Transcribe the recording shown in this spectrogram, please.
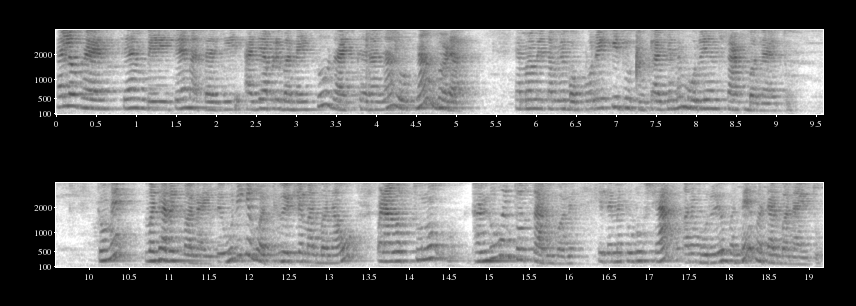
હેલો ફ્રેન્ડ્સ જેમ બે જય માતાજી. આજે આપણે બનાવીશું રાજઘરાના લોટના વડા. એમાં મેં તમને બપોરે કીધું હતું કે આજે મેં મોરિયન શાક બનાવ્યું હતું. તો મેં વધારે જ બનાવ્યું હતું. એવું નહીં કે વધ્યું એટલે મારે બનાવવું, પણ આ વસ્તુનું ઠંડુ હોય ને તો સારું બને. એટલે મેં થોડું શાક અને મોરૈયો બંને વધારે બનાવ્યું હતું.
